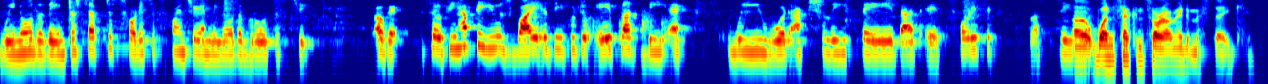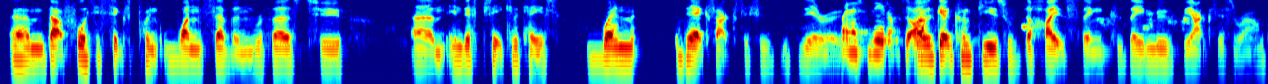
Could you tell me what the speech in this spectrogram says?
We know that the intercept is 46.3 and we know the growth is 3. Okay, so if we have to use y is equal to a plus bx, we would actually say that it's 46 plus 3. Uh, one second, sorry, I made a mistake. Um, that 46.17 refers to, um, in this particular case, when the x-axis is zero. when it's zero. So I was getting confused with the heights thing because they moved the axis around.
